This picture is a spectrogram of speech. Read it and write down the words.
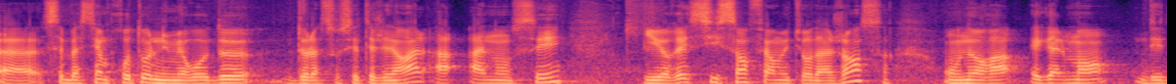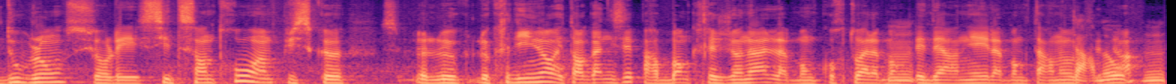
Euh, Sébastien Proto, le numéro 2 de la Société Générale, a annoncé il y aurait 600 fermetures d'agences. On aura également des doublons sur les sites centraux, hein, puisque le, Crédit Nord est organisé par banque régionale, la Banque Courtois, la Banque mm. Les Derniers, la Banque Tarnot, Tarnot etc. Mm.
